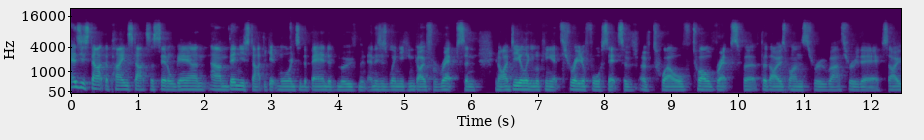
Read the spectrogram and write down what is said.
as you start, the pain starts to settle down. Um, then you start to get more into the banded movement. And this is when you can go for reps and, you know, ideally looking at three to four sets of, of 12, 12 reps for, for those ones through, uh, through there. So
